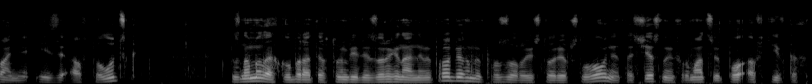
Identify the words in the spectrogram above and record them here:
компанія Easy Auto. З нами легко обирати автомобілі з оригінальними пробігами, прозорою історією обслуговування та чесною інформацією по автівках.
